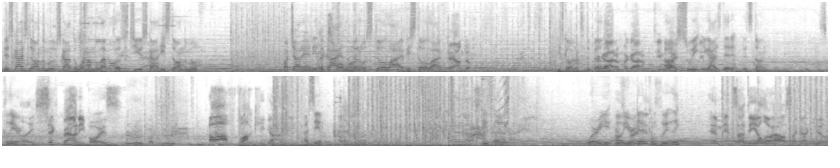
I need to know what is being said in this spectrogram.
This guy's still on the move, Scott. The one on the left, closest to you, Scott. He's still on the move. Watch out, Andy. The guy in the middle is still alive. He's still alive. Found him. He's going into the building. I building. got him, I got him. Team Oh, white. sweet. Team You guys white. did it. It's done. It's clear. Nice. Sick bounty, boys. Up the roof, up the roof. Ah, fuck, he got me. I see him. He's done. Where are you? Oh, you're dead is- completely? I'm inside the yellow house. I got killed.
